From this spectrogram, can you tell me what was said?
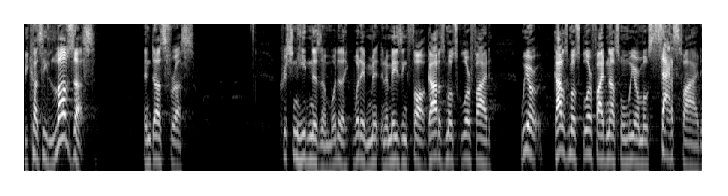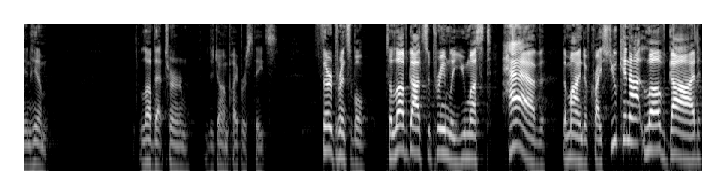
because He loves us and does for us. Christian hedonism, what, a, what a, an amazing thought. God is most glorified. We are, God is most glorified in us when we are most satisfied in Him. Love that term, the John Piper states. Third principle to love God supremely, you must have the mind of Christ. You cannot love God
